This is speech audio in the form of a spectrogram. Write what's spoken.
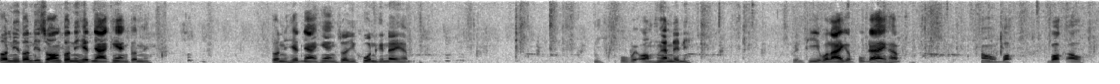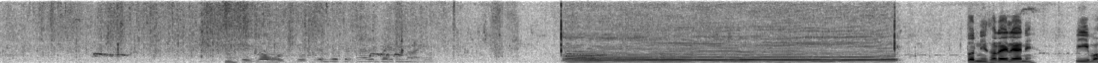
ต้นนี้ต้นที่สองต้นนี้เห็ดหยากแห้งต้นนี้ ต้นนี้เห็ดหยากแห้งส่วนที่คุ้นขึ้นได้ครับ นี่ปลูกไปออมเฮือนได้นี่พื้นที่บ่หลายกับปลูกได้ครับเอาบอกบอกเอา ถือโล่งตัวเพื่อนก็จะมาเป็นไปทำไมวะต้นนี้เท่าไรแล้วนี่ ปีบ่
